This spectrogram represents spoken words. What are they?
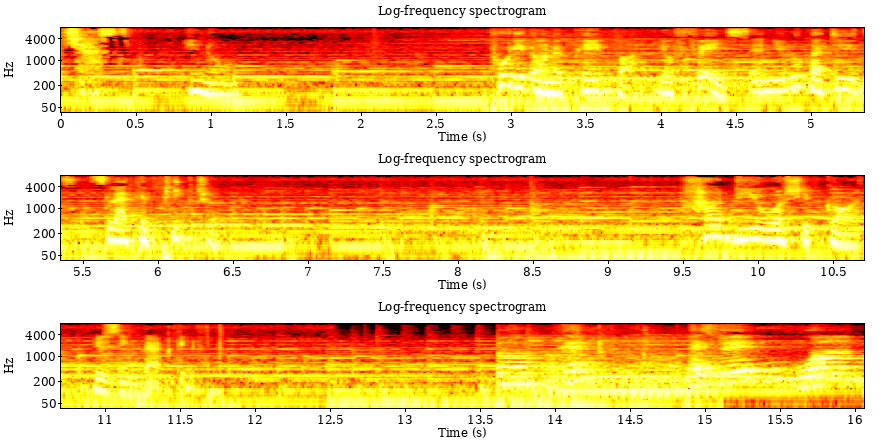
just, you know, put it on a paper, your face, and you look at it, it's like a picture. How do you worship God using that gift? Okay, let's do it. One,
